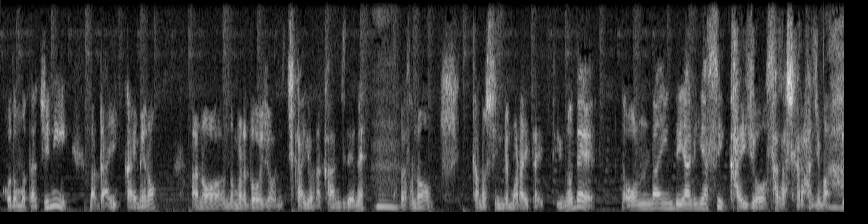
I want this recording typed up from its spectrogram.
子供たちに、まあ、第1回目のあの野村道場に近いような感じでね、うん、やっぱその楽しんでもらいたいっていうので、オンラインでやりやすい会場探しから始まって、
